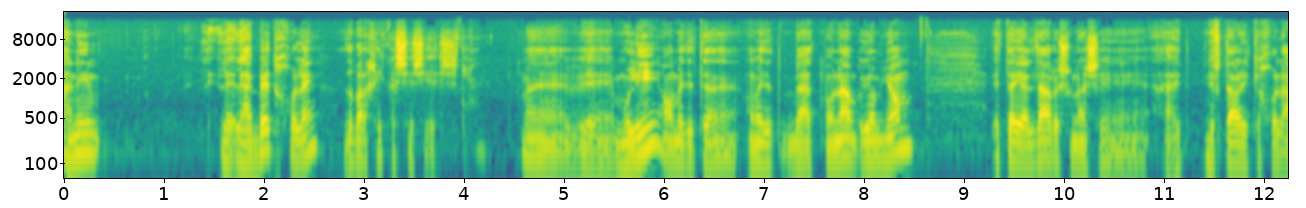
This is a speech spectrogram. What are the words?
אני, לאבד חולה, זה הדבר הכי קשה שיש. כן. ומולי עומדת, עומדת בתמונה יום יום את הילדה הראשונה שנפטרה לי כחולה.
